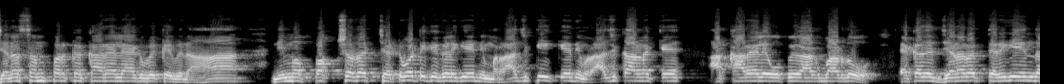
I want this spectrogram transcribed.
ಜನಸಂಪರ್ಕ ಕಾರ್ಯಾಲಯ ಆಗಬೇಕೇ ವಿನಃ ನಿಮ್ಮ ಪಕ್ಷದ ಚಟುವಟಿಕೆಗಳಿಗೆ, ನಿಮ್ಮ ರಾಜಕೀಯಕ್ಕೆ, ನಿಮ್ಮ ರಾಜಕಾರಣಕ್ಕೆ ಆ ಕಾರ್ಯಾಲಯ ಉಪಯೋಗ ಆಗಬಾರ್ದು. ಯಾಕಂದ್ರೆ ಜನರ ತೆರಿಗೆಯಿಂದ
